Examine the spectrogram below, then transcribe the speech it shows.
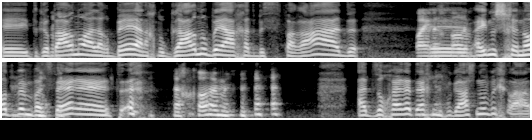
אה, התגברנו על הרבה, אנחנו גרנו ביחד בספרד, וואי, אה, נכון, היינו שכנות במבשרת. נכון. את זוכרת איך נפגשנו בכלל?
